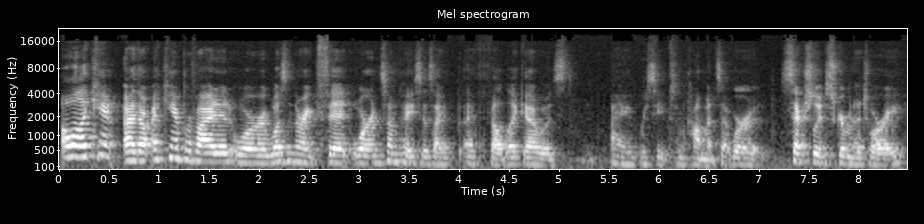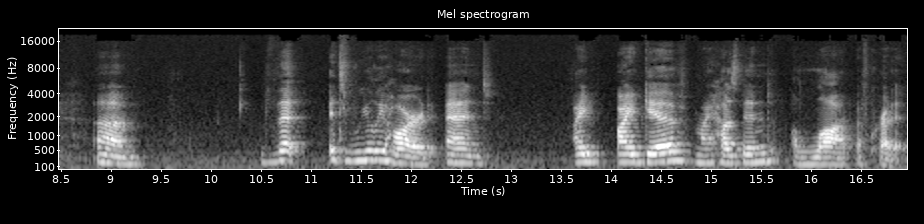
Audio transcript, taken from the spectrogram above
oh, well, I can't either, I can't provide it, or it wasn't the right fit, or in some cases, I, I felt like I was, I received some comments that were sexually discriminatory. Um, that it's really hard, and I, I give my husband a lot of credit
